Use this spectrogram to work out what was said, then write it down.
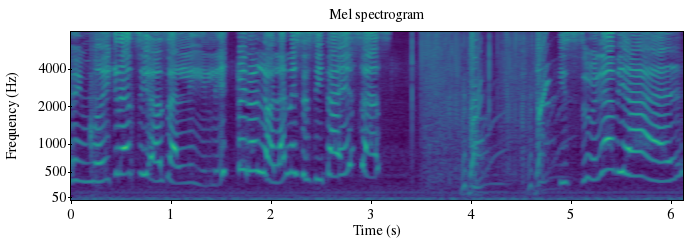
Muy graciosa, Lily. Pero Lola necesita esas. Y su labial.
